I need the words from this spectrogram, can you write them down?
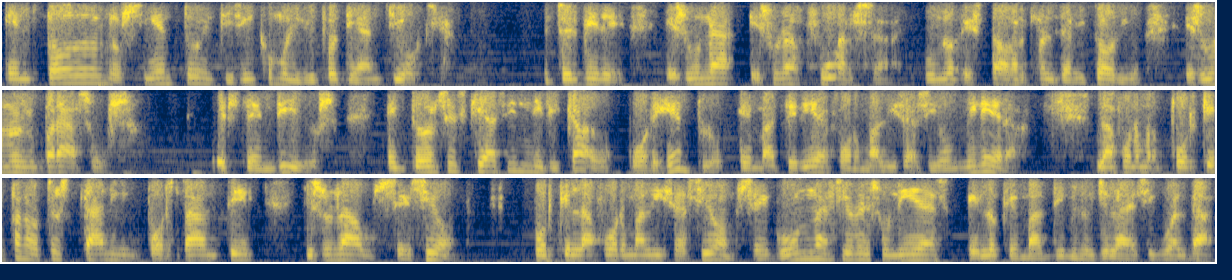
en todos los 125 municipios de Antioquia. Entonces, mire, es una, es una fuerza, uno está abajo el territorio, es unos brazos extendidos. Entonces, ¿qué ha significado? Por ejemplo, en materia de formalización minera. La forma, ¿Por qué para nosotros es tan importante? Es una obsesión. Porque la formalización, según Naciones Unidas, es lo que más disminuye la desigualdad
